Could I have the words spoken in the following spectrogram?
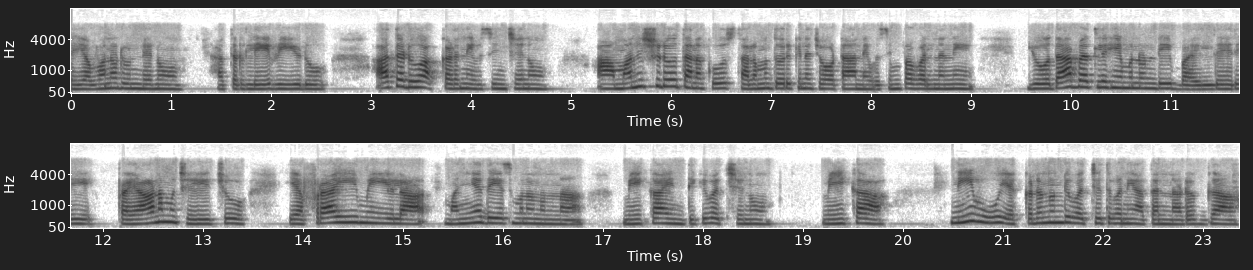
యవ్వనుడుండెను. అతడు లేవీయుడు. అతడు అక్కడ నివసించెను. ఆ మనుష్యుడు తనకు స్థలము దొరికిన చోట నివసింపవలనని యోధా బెత్లహేము నుండి బయలుదేరి ప్రయాణము చేయుచు ఎఫ్రాయిమీయుల మన్య దేశముననున్న మీకా ఇంటికి వచ్చెను. మీకా నీవు ఎక్కడ నుండి వచ్చేదివని అతన్ని అడగ్గా.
